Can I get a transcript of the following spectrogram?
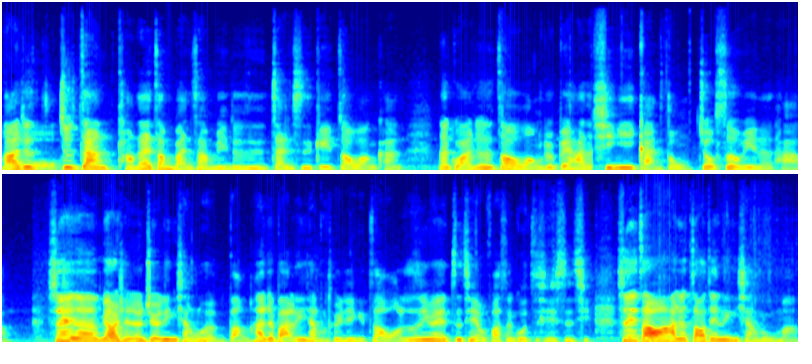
然后就哦就这样躺在砧板上面，就是展示给赵王看。那果然就是赵王就被他的心意感动，就赦免了他。所以呢，妙贤就觉得蔺相如很棒，他就把蔺相如推荐给赵王，就是因为之前有发生过这些事情，所以赵王他就召见蔺相如嘛，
